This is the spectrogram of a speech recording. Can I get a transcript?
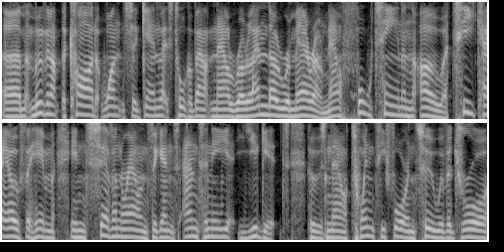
Um, moving up the card once again, let's talk about now Rolando Romero, now 14 and 0, a TKO for him in seven rounds against Anthony Yigit, who's now 24 and 2 with a draw,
